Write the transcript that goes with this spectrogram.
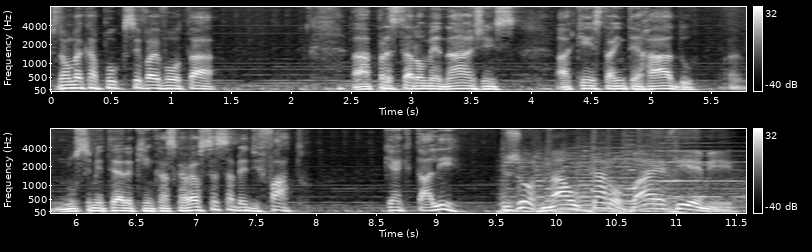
Senão daqui a pouco você vai voltar a prestar homenagens a quem está enterrado ah, no cemitério aqui em Cascavel, você saber de fato quem é que está ali? Jornal Tarobá FM.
